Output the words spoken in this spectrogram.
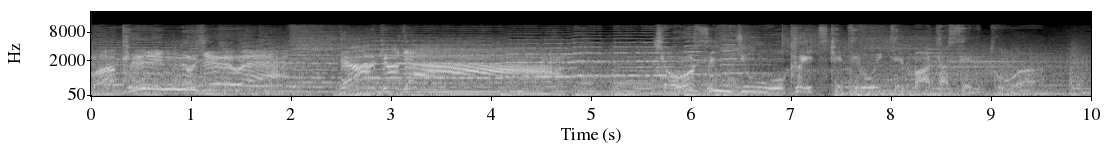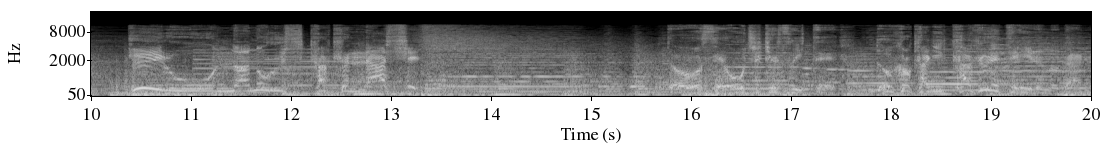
負けれんのじゃわどこだ?挑戦状を送りつけておいて待たせるとは。ヒーローを名乗る資格なし。どうせおじけづいてどこかに隠れているのだろう。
